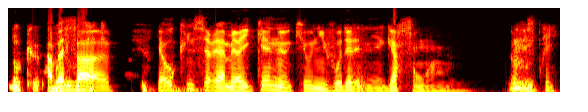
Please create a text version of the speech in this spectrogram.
Donc euh, Ah bah ça, musique- il y a aucune série américaine qui est au niveau les garçons hein, dans Mhm. l'esprit.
